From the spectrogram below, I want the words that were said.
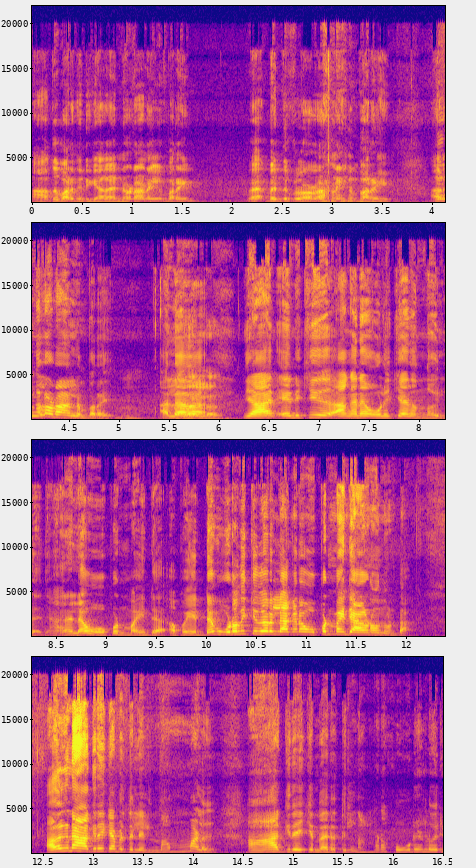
അത് പറഞ്ഞിരിക്കുക. അത് എന്നോടാണെങ്കിലും പറയും. ബന്ധുക്കളോടാണെങ്കിലും പറയും. നിങ്ങളോടാണെങ്കിലും പറയും. അല്ലാതെ ഞാൻ എനിക്ക് അങ്ങനെ ഒളിക്കാനൊന്നുമില്ല. ഞാനല്ല ഓപ്പൺ മൈൻഡ് അപ്പോൾ എന്റെ കൂടെ നിൽക്കുന്നവരല്ല അങ്ങനെ ഓപ്പൺ മൈൻഡ് ആകണമെന്നുണ്ടാ? അതങ്ങനെ ആഗ്രഹിക്കാൻ പറ്റത്തില്ല. നമ്മൾ ആഗ്രഹിക്കുന്ന തരത്തിൽ നമ്മുടെ കൂടെയുള്ളവർ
